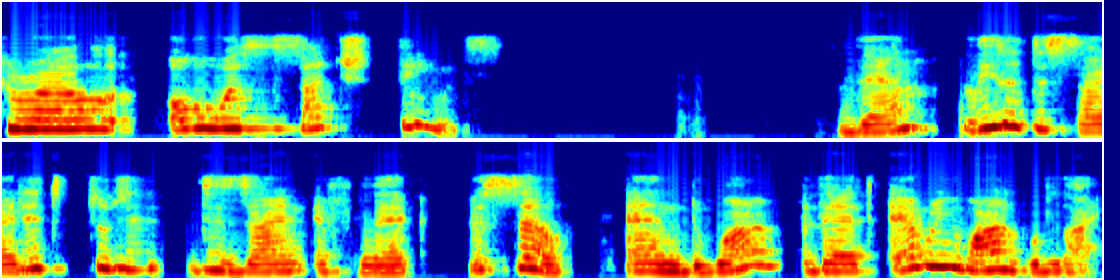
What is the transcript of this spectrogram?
quarrel over such things. Then Lisa decided to de- design a flag herself and one that everyone would like.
